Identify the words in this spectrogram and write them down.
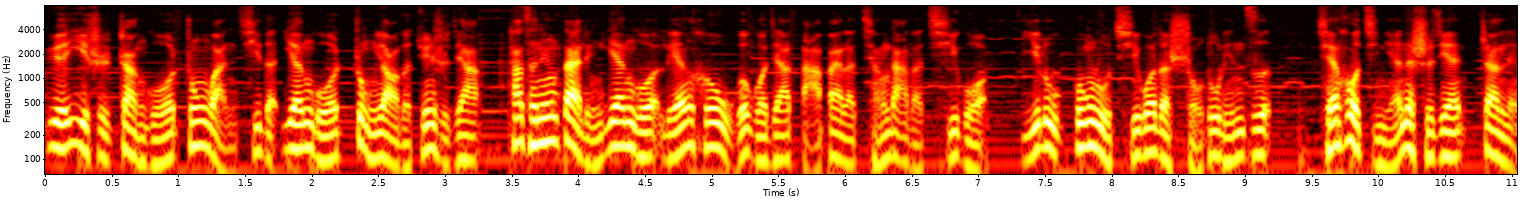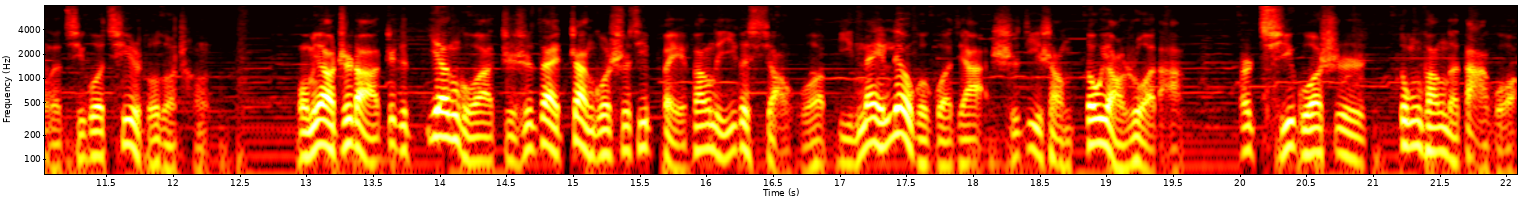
乐毅是战国中晚期的燕国重要的军事家，他曾经带领燕国联合五个国家打败了强大的齐国，一路攻入齐国的首都临淄。前后几年的时间，占领了齐国七十多座城。我们要知道，这个燕国啊，只是在战国时期北方的一个小国，比那六个国家实际上都要弱的啊。而齐国是东方的大国。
